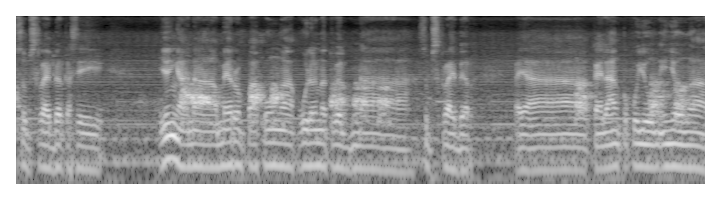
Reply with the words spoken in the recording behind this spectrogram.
subscriber kasi yun nga na meron pa akong ah, kulang na 12 na subscriber. Kaya kailangan ko po yung inyong ah,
